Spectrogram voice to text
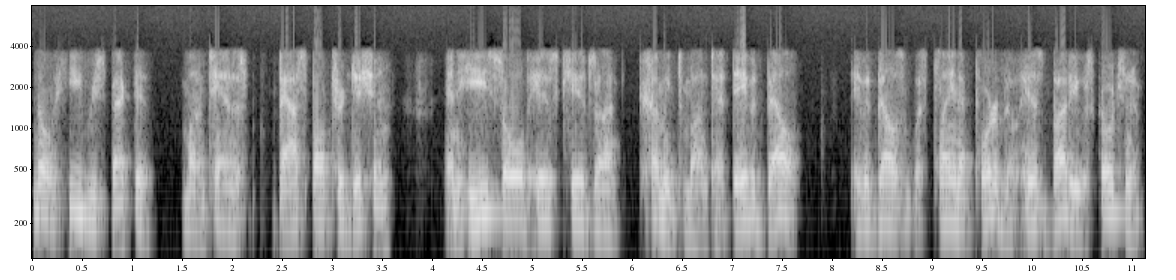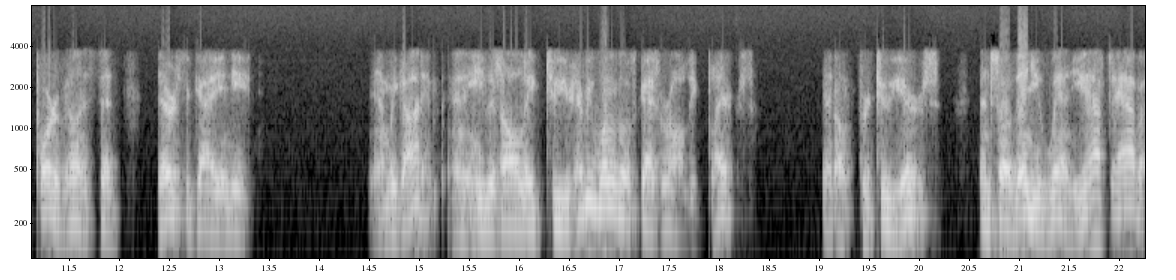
No, he respected Montana's basketball tradition, and he sold his kids on coming to Montana. David Bell, David Bell was playing at Porterville. His buddy was coaching at Porterville and said, "There's the guy you need." And we got him, and he was all league two years. Every one of those guys were all league players, you know, for two years. And so then you win. You have to have a.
